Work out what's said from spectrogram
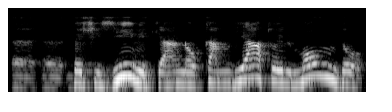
eh, eh, decisivi che hanno cambiato il mondo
